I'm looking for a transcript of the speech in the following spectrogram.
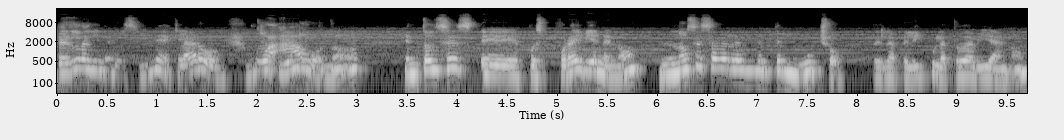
verla, en, el cine, claro, mucho tiempo, ¿no? Entonces, eh, pues por ahí viene, ¿no? No se sabe realmente mucho de la película todavía, ¿no?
